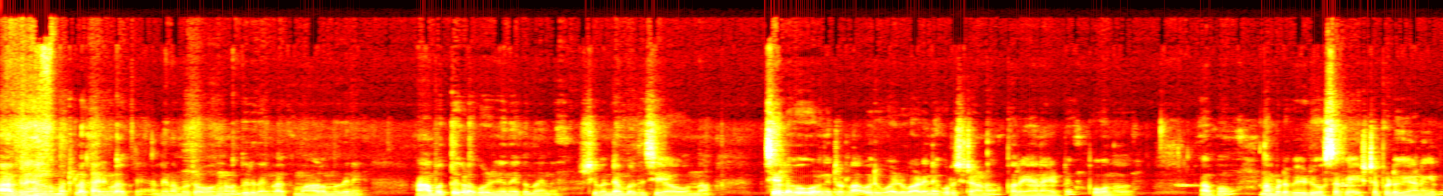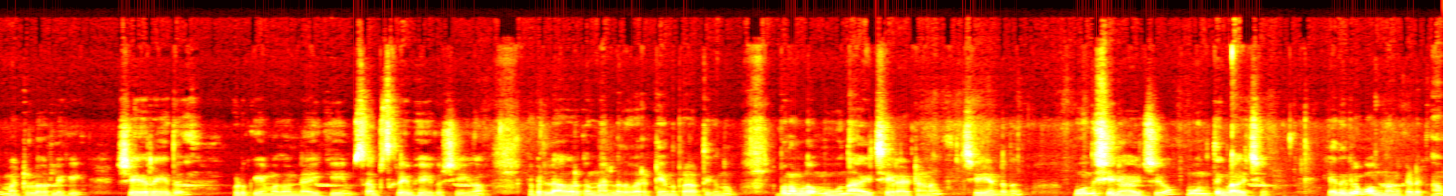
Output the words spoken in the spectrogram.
ആഗ്രഹങ്ങളും മറ്റുള്ള കാര്യങ്ങളൊക്കെ അല്ലെങ്കിൽ നമ്മുടെ രോഗങ്ങളും ദുരിതങ്ങളൊക്കെ മാറുന്നതിന് ആപത്തുകളൊക്കെ ഒഴിഞ്ഞു നിൽക്കുന്നതിന് ശിവന്റെ അമ്പലത്തിൽ ചെയ്യാവുന്ന ചിലവ് കുറഞ്ഞിട്ടുള്ള ഒരു വഴിപാടിനെ കുറിച്ചിട്ടാണ് പറയാനായിട്ട് പോകുന്നത്. അപ്പോൾ നമ്മുടെ വീഡിയോസൊക്കെ ഇഷ്ടപ്പെടുകയാണെങ്കിൽ മറ്റുള്ളവരിലേക്ക് ഷെയർ ചെയ്ത് കൊടുക്കുകയും അതുകൊണ്ട് ലൈക്ക് ചെയ്യുകയും സബ്സ്ക്രൈബ് ചെയ്യുകയൊക്കെ ചെയ്യുക. അപ്പോൾ എല്ലാവർക്കും നല്ലത് വരട്ടെ എന്ന് പ്രാർത്ഥിക്കുന്നു. അപ്പോൾ നമ്മൾ മൂന്നാഴ്ചയിലായിട്ടാണ് ചെയ്യേണ്ടത്. മൂന്ന് ശനിയാഴ്ചയോ മൂന്ന് തിങ്കളാഴ്ചയോ ഏതെങ്കിലും ഒന്ന് നമുക്ക് എടുക്കാം.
